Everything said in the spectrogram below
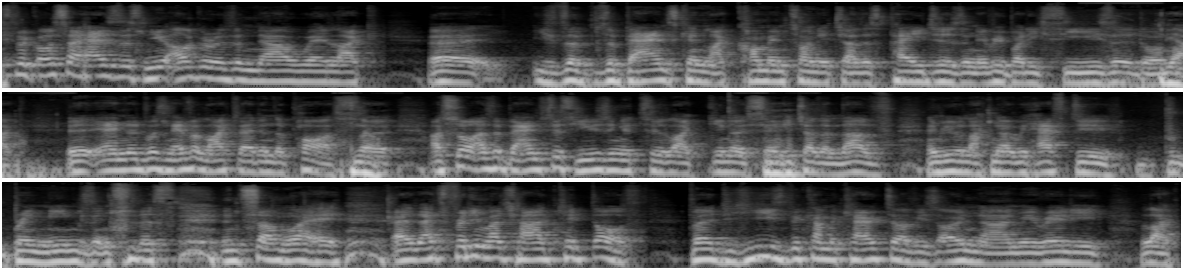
Facebook also has this new algorithm now where like uh, the the bands can like comment on each other's pages and everybody sees it or Yeah. like and it was never like that in the past. So No. I saw other bands just using it to like you know send Mm-hmm. each other love, and we were like, no, we have to b- bring memes into this in some way, and that's pretty much how it kicked off. But he's become a character of his own now, and we're really like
